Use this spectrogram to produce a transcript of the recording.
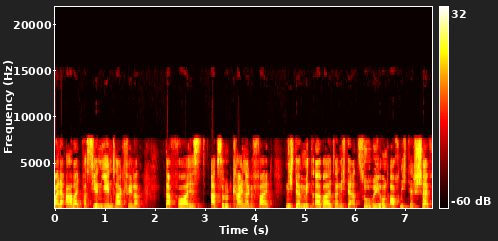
Bei der Arbeit passieren jeden Tag Fehler. Davor ist absolut keiner gefeit. Nicht der Mitarbeiter, nicht der Azubi und auch nicht der Chef.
